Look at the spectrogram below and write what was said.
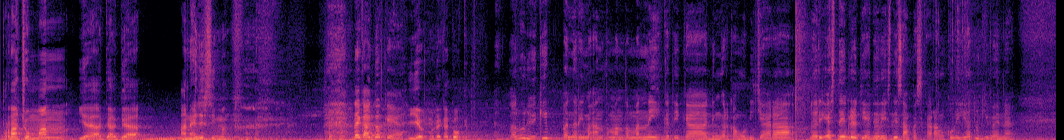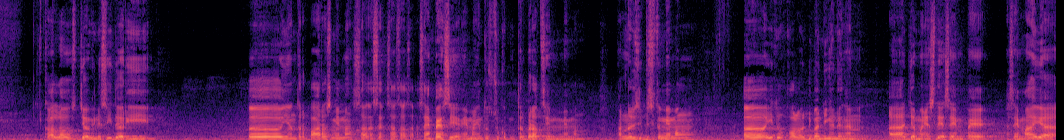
Pernah cuman ya agak-agak aneh aja sih mang Udah kagok ya. iya udah kagok gitu Lalu Dwiki penerimaan teman-teman nih ketika dengar kamu bicara dari SD berarti ya dari SD sampai sekarang kuliah tuh gimana? kalau sejauh ini sih dari eh yang terparah sih memang saat, saat, saat, saat SMP sih ya memang itu cukup terberat sih memang karena di, di situ memang eh itu kalau dibandingkan dengan eh, zaman SD SMP SMA ya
